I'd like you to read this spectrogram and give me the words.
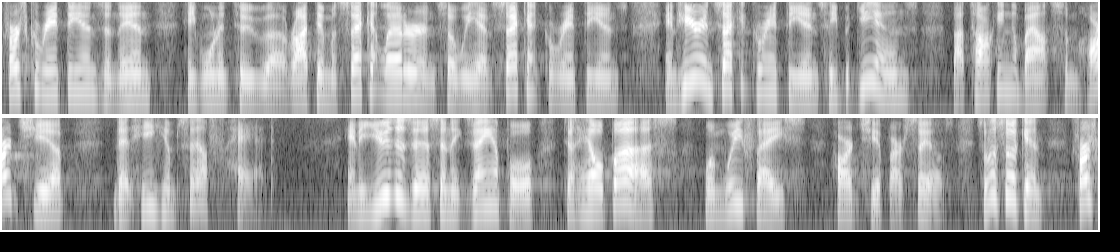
First Corinthians, and then he wanted to uh, write them a second letter, and so we have Second Corinthians. And here in Second Corinthians, he begins by talking about some hardship that he himself had. And he uses this an example to help us when we face hardship ourselves. So let's look at First,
